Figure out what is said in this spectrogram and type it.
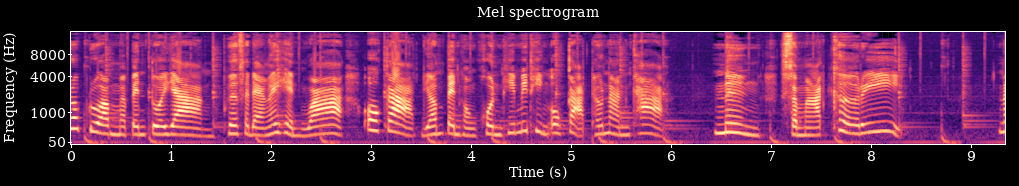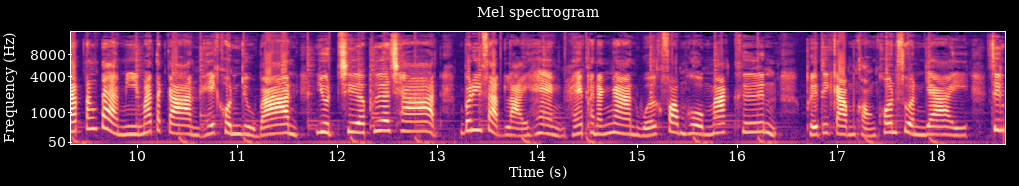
รวบรวมมาเป็นตัวอย่าง เพื่อแสดงให้เห็นว่าโอกาสย่อมเป็นของคนที่ไม่ทิ้งโอกาสเท่านั้นค่ะ 1. Smart Curry นับตั้งแต่มีมาตรการให้คนอยู่บ้าน หยุดเชื้อเพื่อชาติ บริษัทหลายแห่งให้พนักงาน work from home มากขึ้น พฤติกรรมของคนส่วนใหญ่ จึง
